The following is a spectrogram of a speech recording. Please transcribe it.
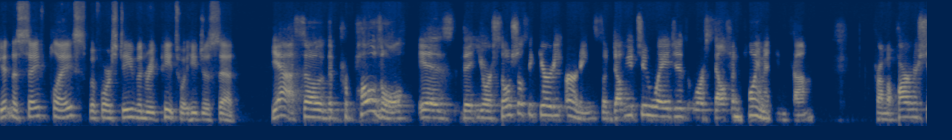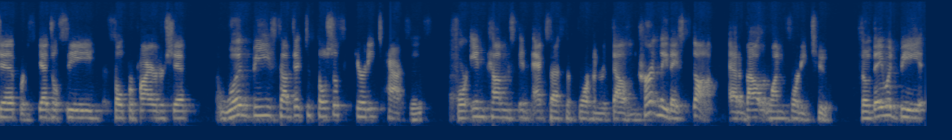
get in a safe place before Stephen repeats what he just said. Yeah. So the proposal is that your Social Security earnings, so W 2 wages or self employment income from a partnership or Schedule C, sole proprietorship, would be subject to Social Security taxes for incomes in excess of 400,000. Currently, they stop at about 142. So they would be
